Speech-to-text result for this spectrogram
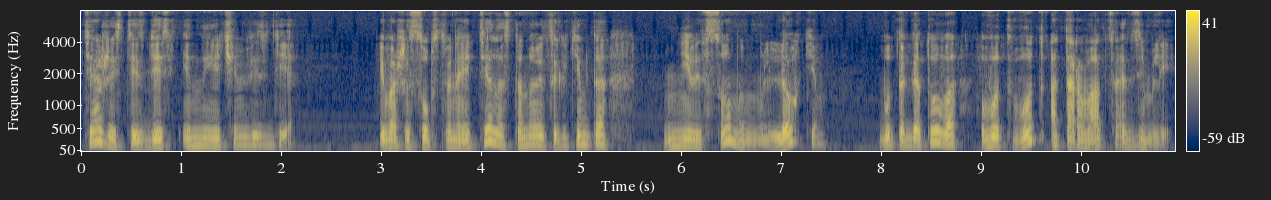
тяжести здесь иные, чем везде. И ваше собственное тело становится каким-то невесомым, легким, будто готово вот-вот оторваться от земли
